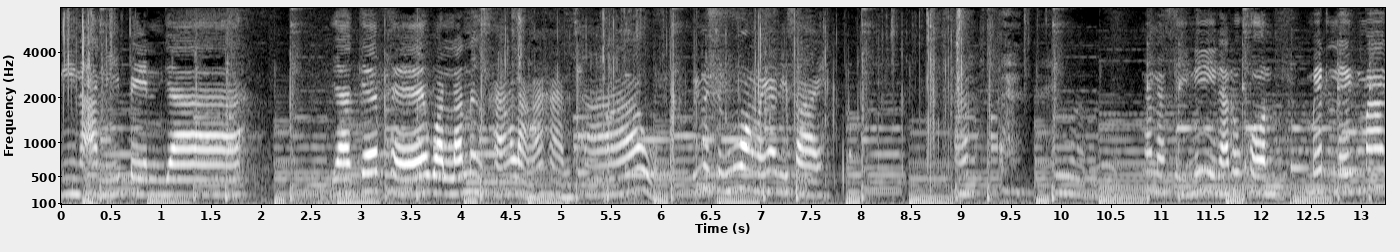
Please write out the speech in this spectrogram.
นี่นะอันนี้เป็นยา ยาแก้แพ้วันละหนึ่งครั้งหลังอาหารเช้าวิมันจะง่วงไหมอะดีไซน์ฮะนั่นน่ะสีนี่นะทุกคนเม็ดเล็กมาก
